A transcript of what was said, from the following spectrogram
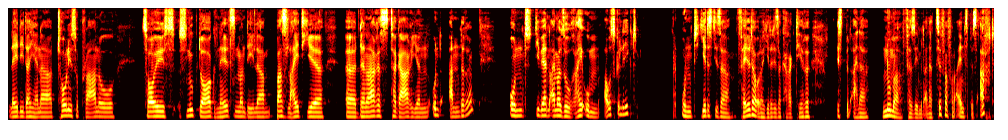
Lady Diana, Tony Soprano, Zeus, Snoop Dogg, Nelson Mandela, Buzz Lightyear, äh, Daenerys Targaryen und andere. Und die werden einmal so reihum ausgelegt. Und jedes dieser Felder oder jeder dieser Charaktere ist mit einer Nummer versehen, mit einer Ziffer von eins bis acht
